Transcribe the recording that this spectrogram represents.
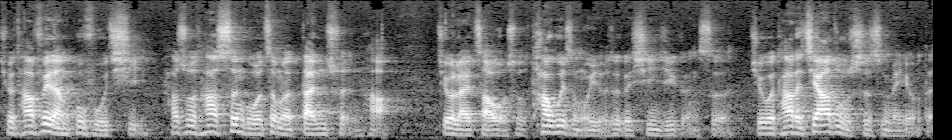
就她非常不服气，她说她生活这么单纯，哈，就来找我说他为什么有这个心肌梗塞？结果他的家族史是没有的，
